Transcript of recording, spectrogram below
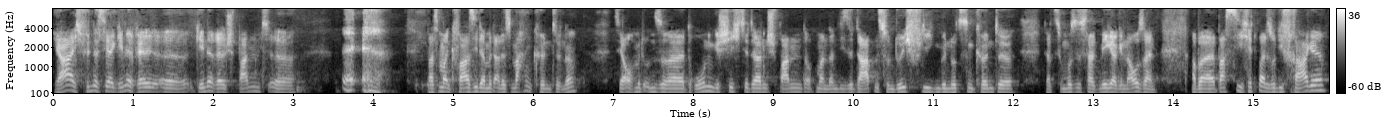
Ja, ich finde es ja generell, äh, generell spannend, äh, was man quasi damit alles machen könnte. Ne? Ist ja auch mit unserer Drohnengeschichte dann spannend, ob man dann diese Daten zum Durchfliegen benutzen könnte. Dazu muss es halt mega genau sein. Aber Basti, ich hätte mal so die Frage,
